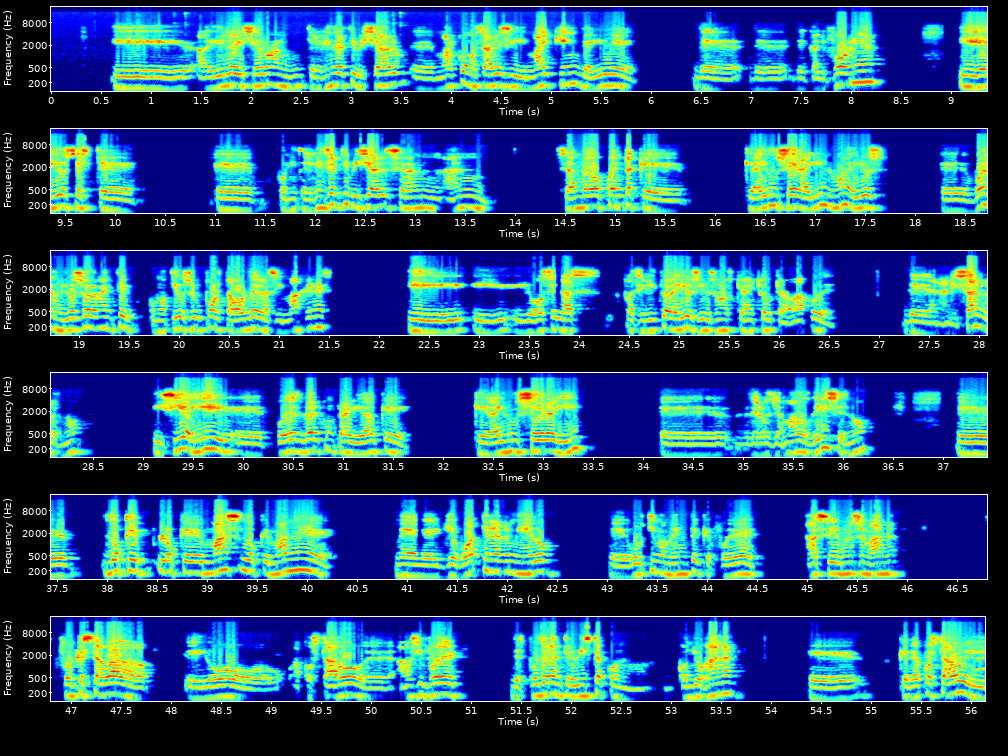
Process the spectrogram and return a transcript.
y ahí le hicieron inteligencia artificial eh, Marco González y Mike King de ahí de, de, California y ellos este eh, con inteligencia artificial se han, han, se han dado cuenta que que hay un ser ahí, ¿no? Ellos, eh, bueno, yo solamente, como digo, soy portador de las imágenes y, yo se las facilito a ellos y ellos son los que han hecho el trabajo de, de analizarlas, ¿no? Y sí, ahí eh, puedes ver con claridad que, que, hay un ser ahí eh, de los llamados grises, ¿no? lo, que, lo que más, lo que más me, me llevó a tener miedo últimamente, que fue hace una semana, fue que estaba eh, yo acostado, eh, así fue después de la entrevista con, con Johanna, eh, quedé acostado y,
